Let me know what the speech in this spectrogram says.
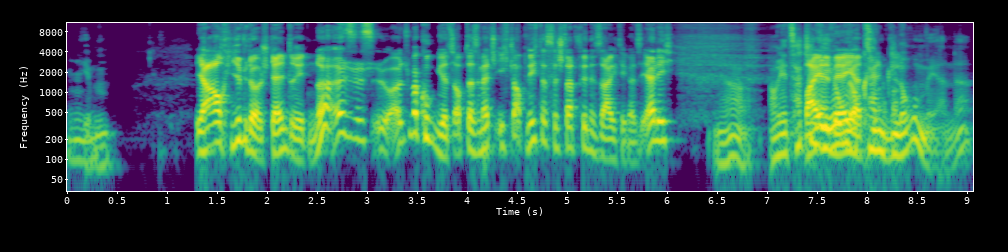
Mhm. eben. Ja, auch hier wieder Stellen treten. Ne? Ist, also mal gucken jetzt, ob das Match. Ich glaube nicht, dass das stattfindet, sage ich dir ganz ehrlich. Ja, aber jetzt hat die Naomi ja auch keinen Glow mehr, ne?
